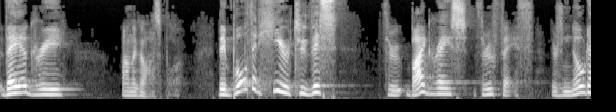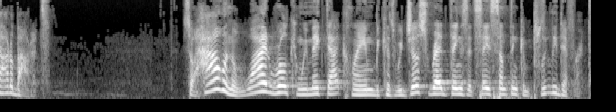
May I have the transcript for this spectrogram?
they agree on the gospel. They both adhere to this through, by grace through faith. There's no doubt about it. So, how in the wide world can we make that claim because we just read things that say something completely different?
